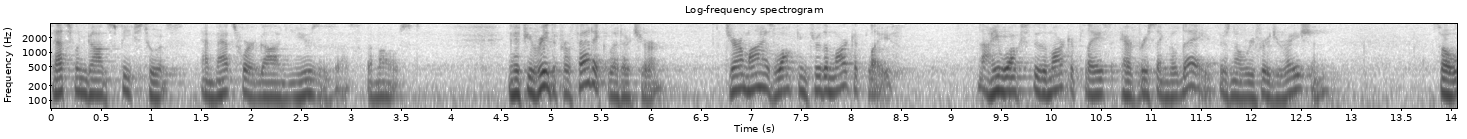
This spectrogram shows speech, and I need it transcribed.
that's when God speaks to us, and that's where God uses us the most. And if you read the prophetic literature, Jeremiah is walking through the marketplace. Now, he walks through the marketplace every single day. There's no refrigeration. So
